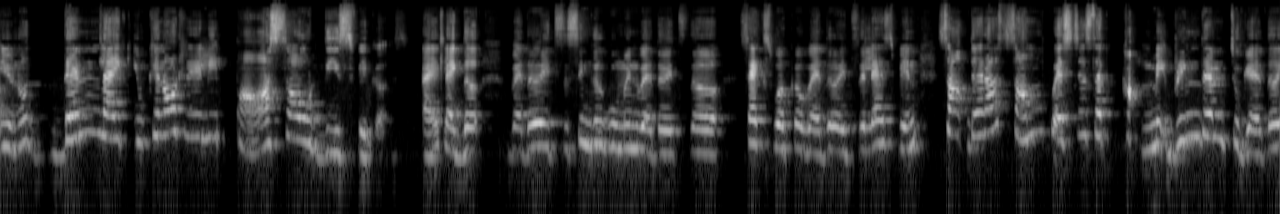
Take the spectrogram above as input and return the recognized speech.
you know then like you cannot really pass out these figures right like the whether it's the single woman whether it's the sex worker whether it's the lesbian some there are some questions that come, bring them together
